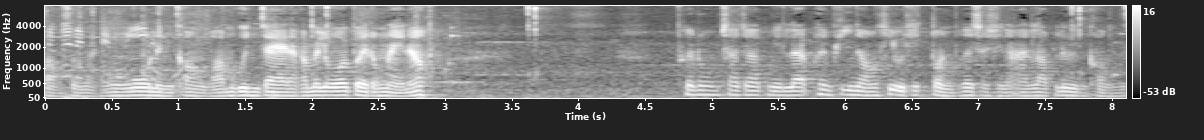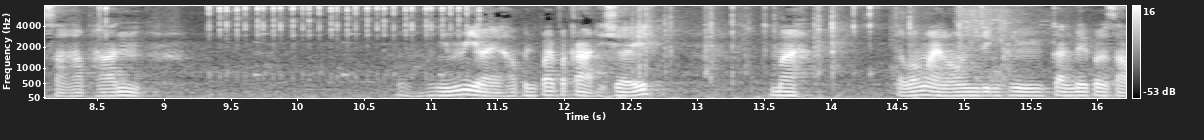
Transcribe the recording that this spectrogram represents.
กล่องสมบัติโง่ๆหนึ่งกล่องพร้อมกุญแจนะครับไม่รู้ว่าเปิดตรงไหนเนาะเพื่อนร่วมชาติยอดมิตรและเพื่อนพี่น้องที่อยู่ที่ตนเพื่อชัยชนะอันรับลื่นของสหพันธ์นนี้ไม่มีอะไรครับเป็นป้ายประกาศเฉยมา แต่ว่าหมายเราจริงๆคือการไปเปิดเสา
